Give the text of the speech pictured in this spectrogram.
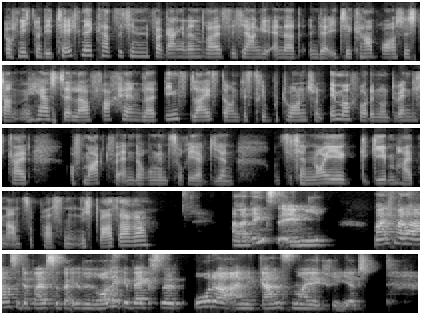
Doch nicht nur die Technik hat sich in den vergangenen 30 Jahren geändert. In der ITK-Branche standen Hersteller, Fachhändler, Dienstleister und Distributoren schon immer vor der Notwendigkeit, auf Marktveränderungen zu reagieren und sich an neue Gegebenheiten anzupassen. Nicht wahr, Sarah? Allerdings, Amy. Manchmal haben sie dabei sogar ihre Rolle gewechselt oder eine ganz neue kreiert.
